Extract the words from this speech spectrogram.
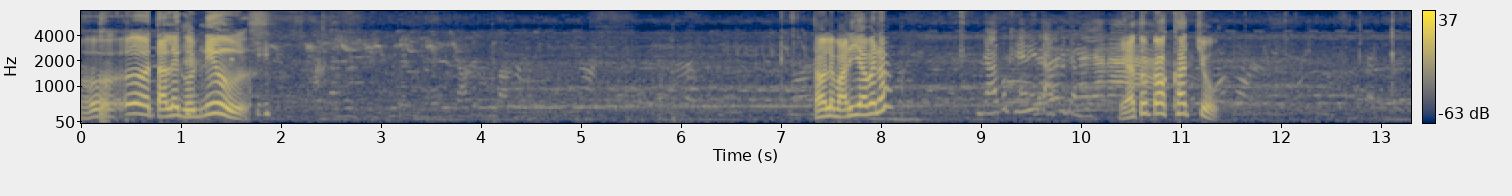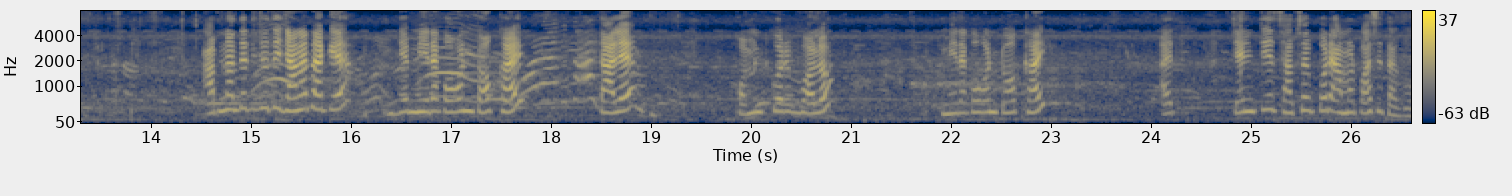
ও ও তাহলে গুড নিউজ। তাহলে বাড়ি যাবে না? যাব খেয়ে যাব। এত টক খাচ্ছ? আপনাদের যদি জানা থাকে যে মেয়েরা কখন টক খায় তাহলে কমেন্ট করে বলো। মেয়েরা কখন টক খায় আর চ্যানেলটি সাবস্ক্রাইব করে আমার পাশে থাকো।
